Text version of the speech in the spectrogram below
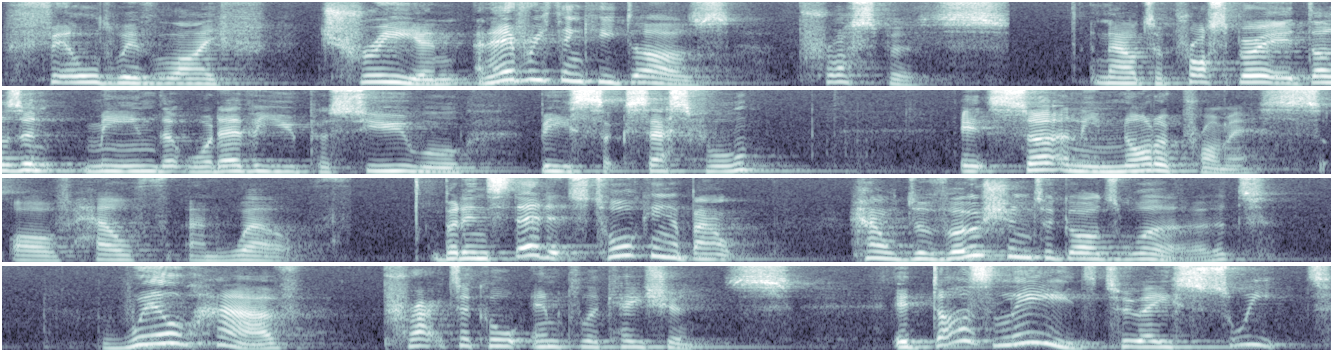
filled with life tree, and, and everything he does prospers. Now, to prosper, it doesn't mean that whatever you pursue will be successful. It's certainly not a promise of health and wealth. But instead, it's talking about how devotion to God's word will have practical implications. It does lead to a sweet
